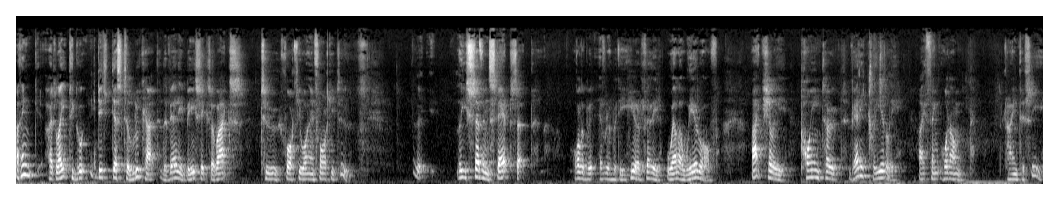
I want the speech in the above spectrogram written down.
I think I'd like to go just, to look at the very basics of Acts 2 41 and 42. These seven steps that all of it, everybody here is very well aware of actually point out very clearly, I think, what I'm trying to say.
